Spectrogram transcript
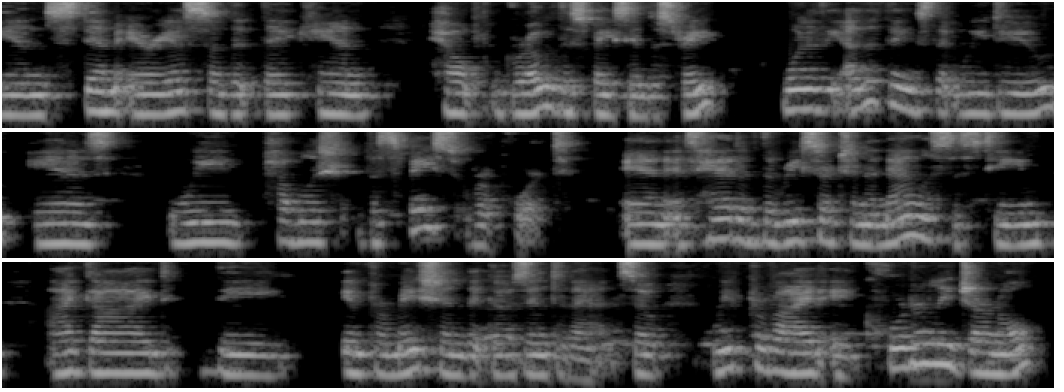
in STEM areas so that they can help grow the space industry. One of the other things that we do is we publish the space report. And as head of the research and analysis team, I guide the information that goes into that. So we provide a quarterly journal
